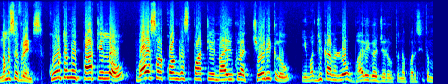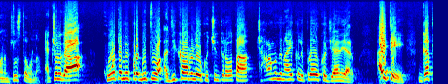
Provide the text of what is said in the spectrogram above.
నమస్తే ఫ్రెండ్స్. కూటమి పార్టీల్లో వైఎస్ఆర్ కాంగ్రెస్ పార్టీ నాయకుల చేరికలు ఈ మధ్యకాలంలో భారీగా జరుగుతున్న పరిస్థితి మనం చూస్తూ ఉన్నాం. యాక్చువల్గా కూటమి ప్రభుత్వం అధికారంలోకి వచ్చిన తర్వాత చాలా మంది నాయకులు ఇప్పటివరకు జాయిన్ అయ్యారు. అయితే గత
